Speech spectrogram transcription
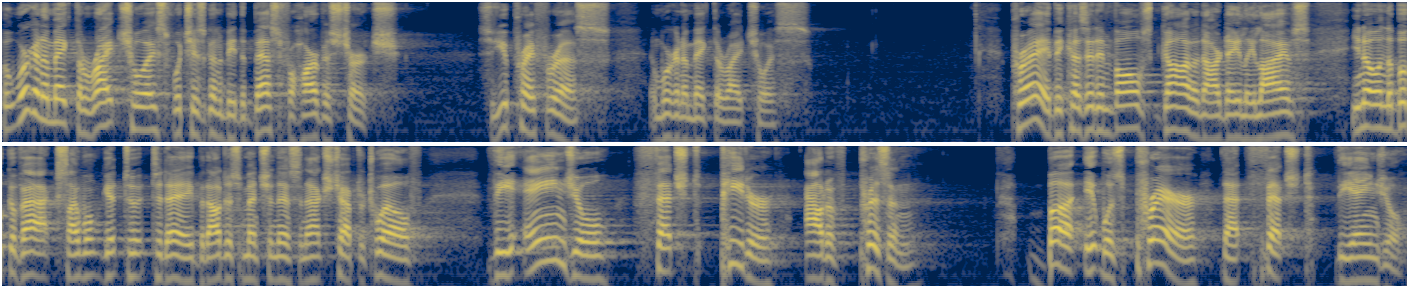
But we're going to make the right choice, which is going to be the best for Harvest Church. So you pray for us, and we're going to make the right choice. Pray because it involves God in our daily lives. You know, in the book of Acts, I won't get to it today, but I'll just mention this in Acts chapter 12. The angel fetched Peter out of prison, but it was prayer that fetched the angel.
